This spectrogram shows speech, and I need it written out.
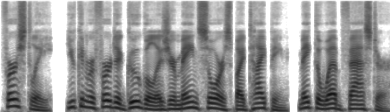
Firstly, you can refer to Google as your main source by typing, make the web faster.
